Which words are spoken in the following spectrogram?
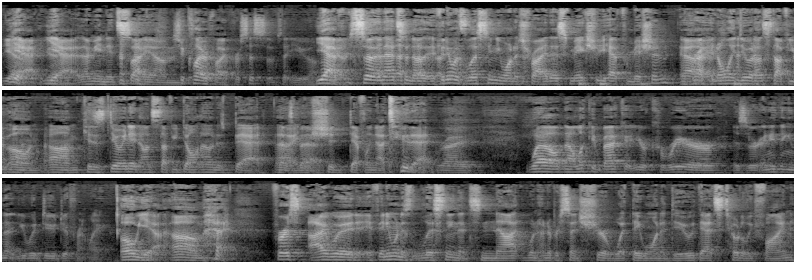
yeah, yeah, yeah. yeah, I mean, it's I um, Should clarify for systems that you own. yeah. So and that's another. If anyone's listening, you want to try this, make sure you have permission uh, Right. and only do it on stuff you own, because doing it on stuff you don't own is bad. That's Uh, bad. You should definitely not do that. Right. Well, now looking back at your career, is there anything that you would do differently? Oh yeah. Um, first, I would if anyone is listening that's not 100% sure what they want to do, that's totally fine.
